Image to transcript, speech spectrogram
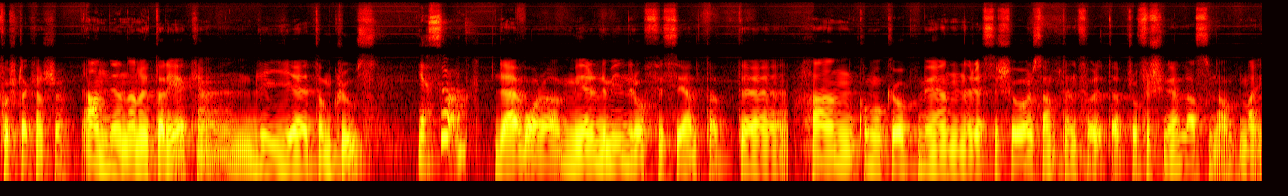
första kanske användarna utav det kan bli eh, Tom Cruise. Jaså? Det här var mer eller mindre officiellt att eh, han kommer åka upp med en regissör samt en före detta professionell astronaut, Mike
